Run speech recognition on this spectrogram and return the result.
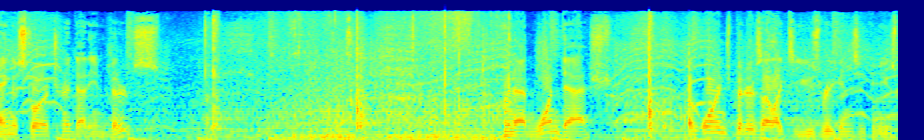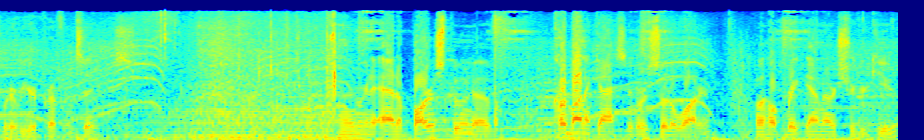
Angostura Trinidadian bitters. I'm going to add one dash of orange bitters. I like to use Regan's. You can use whatever your preference is. And then we're going to add a bar spoon of carbonic acid or soda water. It'll help break down our sugar cube.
